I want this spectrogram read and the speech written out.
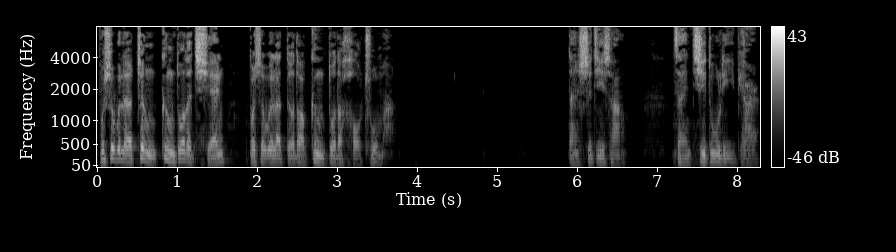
不是为了挣更多的钱，不是为了得到更多的好处吗？但实际上。在基督里边，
